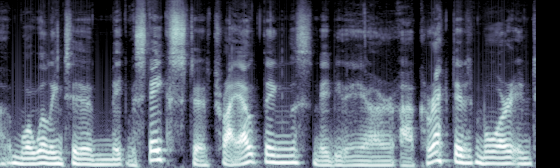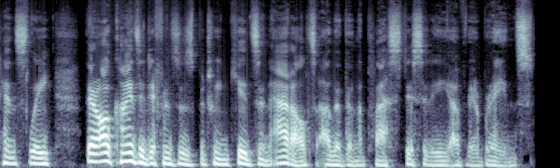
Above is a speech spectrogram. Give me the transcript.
uh, more willing to make mistakes, to try out things. Maybe they are uh, corrected more intensely. There are all kinds of differences between kids and adults other than the plasticity of their brains.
